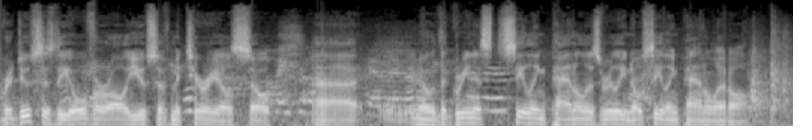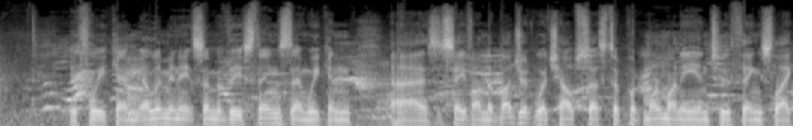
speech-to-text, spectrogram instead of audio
reduces the overall use of materials. So you know the greenest ceiling panel is really no ceiling panel at all. If we can eliminate some of these things, then we can uh, save on the budget, which helps us to put more money into things like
